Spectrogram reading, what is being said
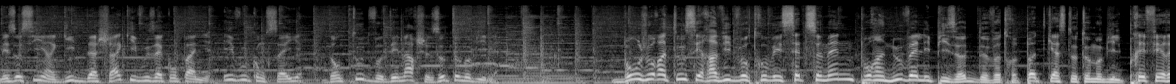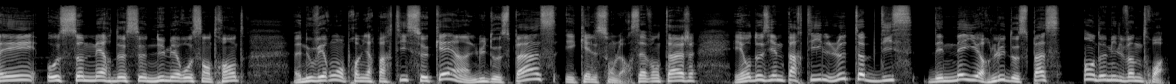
mais aussi un guide d'achat qui vous accompagne et vous conseille dans toutes vos démarches automobiles. Bonjour à tous et ravi de vous retrouver cette semaine pour un nouvel épisode de votre podcast automobile préféré. Au sommaire de ce numéro 130, nous verrons en première partie ce qu'est un ludospace et quels sont leurs avantages, et en deuxième partie le top 10 des meilleurs ludospaces en 2023.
